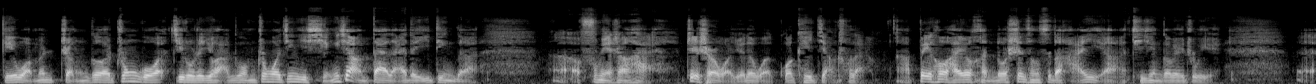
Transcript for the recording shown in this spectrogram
给我们整个中国，记住这句话，给我们中国经济形象带来的一定的呃负面伤害。这事儿我觉得我我可以讲出来啊，背后还有很多深层次的含义啊，提醒各位注意。呃，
